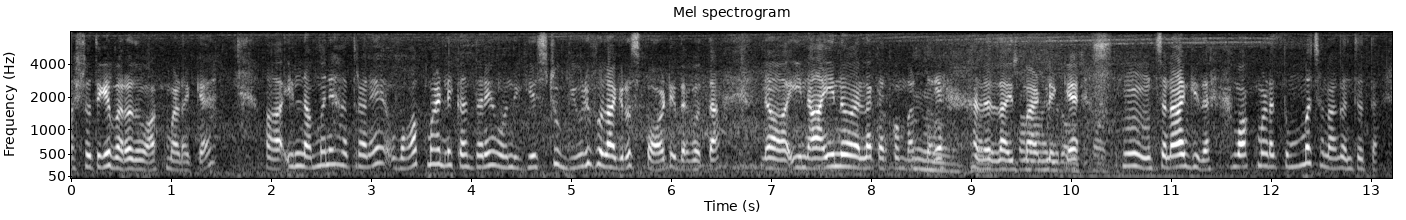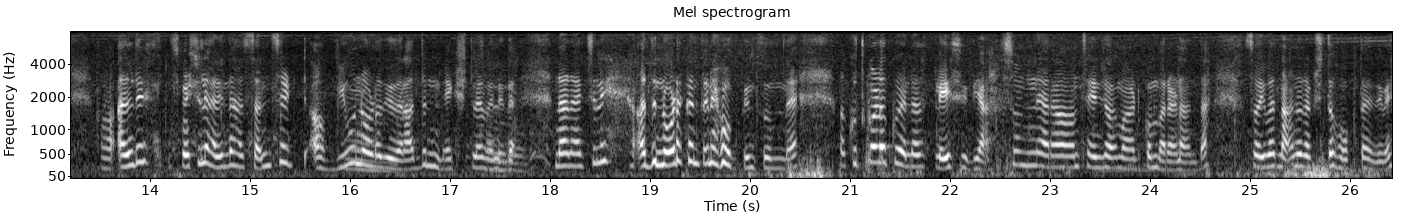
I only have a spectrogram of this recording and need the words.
ಅಷ್ಟೊತ್ತಿಗೆ ಬರೋದು ವಾಕ್ ಮಾಡೋಕ್ಕೆ. ಇಲ್ಲಿ ನಮ್ಮನೆ ಹತ್ರನೇ ವಾಕ್ ಮಾಡ್ಲಿಕ್ಕಂತಲೇ ಒಂದು ಎಷ್ಟು ಬ್ಯೂಟಿಫುಲ್ ಆಗಿರೋ ಸ್ಪಾಟ್ ಇದೆ ಗೊತ್ತಾ? ಈ ನಾಯಿನೂ ಎಲ್ಲ ಕರ್ಕೊಂಬರ್ತಾರೆ ಅಲ್ಲೆಲ್ಲ ಇದು ಮಾಡಲಿಕ್ಕೆ. ಹ್ಞೂ ಚೆನ್ನಾಗಿದೆ. ವಾಕ್ ಮಾಡೋಕ್ಕೆ ತುಂಬ ಚೆನ್ನಾಗಿ ಅನ್ಸುತ್ತೆ. ಅಲ್ಲದೆ ಸ್ಪೆಷಲಿ ಅಲ್ಲಿಂದ ಸನ್ಸೆಟ್ ವ್ಯೂ ನೋಡೋದಿದಾರೆ ಅದು ನೆಕ್ಸ್ಟ್ ಲೆವೆಲ್ ಇದೆ. ನಾನು ಆ್ಯಕ್ಚುಲಿ ಅದು ನೋಡೋಕ್ಕಂತಲೇ ಹೋಗ್ತೀನಿ ಸುಮ್ಮನೆ ಕುತ್ಕೊಳ್ಳೋಕ್ಕೂ ಎಲ್ಲ ಪ್ಲೇಸ್ ಇದೆಯಾ? ಸುಮ್ಮನೆ ಆರಾಮ್ಸೆ ಎಂಜಾಯ್ ಮಾಡ್ಕೊಂಬರೋಣ ಅಂತ. ಸೊ ಇವತ್ತು ನಾನು ರಕ್ಷಿತ ಹೋಗ್ತಾ ಇದ್ದೀವಿ.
